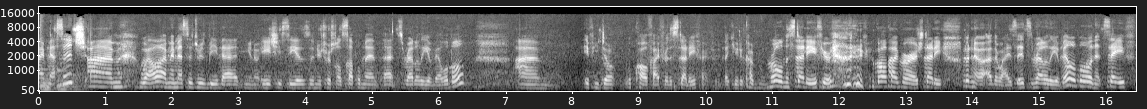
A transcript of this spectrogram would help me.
My message, um, well, my message would be that you know AHCC is a nutritional supplement that's readily available. Um, if you don't qualify for the study, I'd like you to come enroll in the study if you're qualified for our study. But no, otherwise, it's readily available and it's safe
